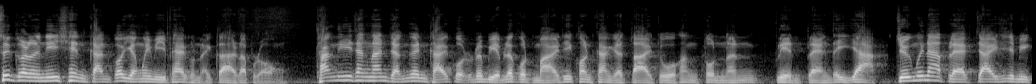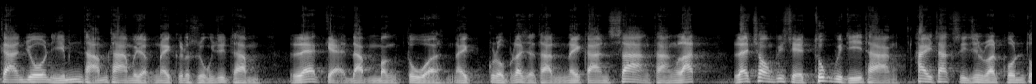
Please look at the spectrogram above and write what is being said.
ซึ่งกรณีเช่นกันก็ยังไม่มีแพทย์คนไหนกล้ารับรอง ทั้งนี้ทั้งนั้นจากเงื่อนไขกฎระเบียบและกฎหมายที่ค่อนข้างจะตายตัวข้างต้นนั้น เปลี่ยนแปลงได้ยาก จึงไม่น่าแปลกใจที่จะมีการโยนหินถามทางมาจากในกระทรวงยุติธรรม และแกะดำบางตัวในกรมราชทัณฑ์ในการสร้างทางลัดและช่องพิเศษทุกวิถีทาง ให้ทักษิณชินวัตรพ้นโท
